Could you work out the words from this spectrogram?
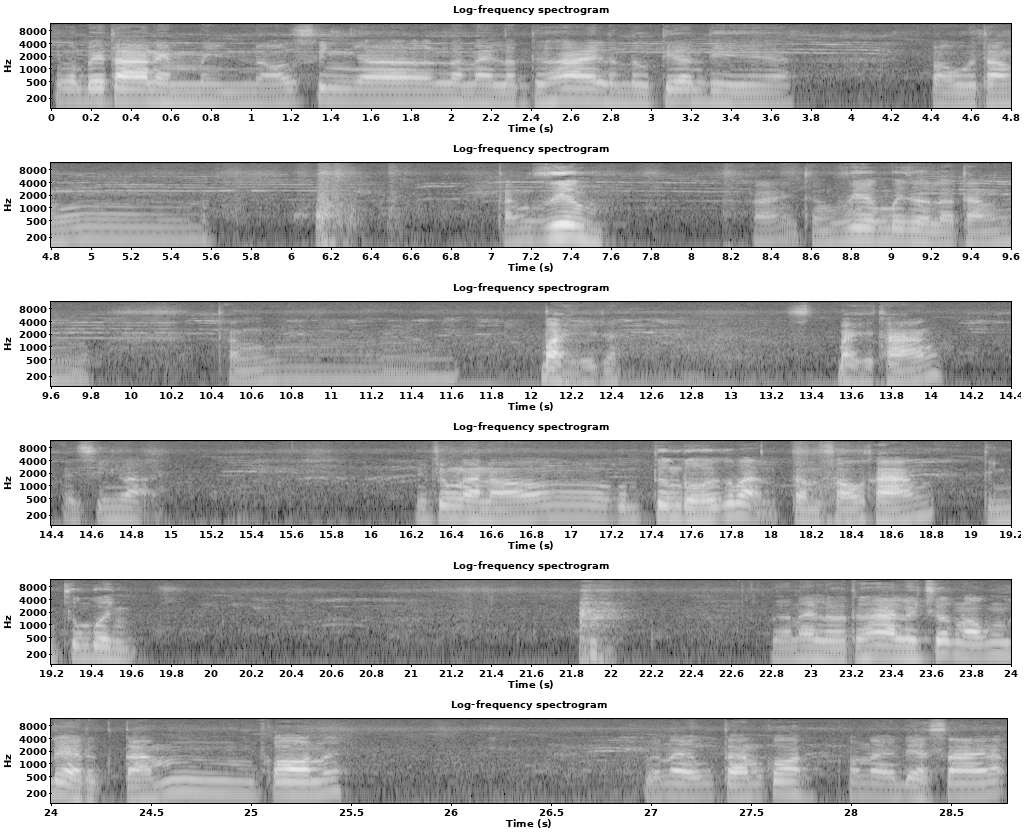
nhưng còn beta này mình nó sinh à, lần này lần thứ hai lần đầu tiên thì vào hồi tháng tháng riêng Đấy, tháng riêng bây giờ là tháng tháng 7 đây 7 tháng để sinh lại nói chung là nó cũng tương đối các bạn tầm 6 tháng tính trung bình Lứa này lứa thứ hai lứa trước nó cũng đẻ được 8 con đấy. Lứa này cũng 8 con, con này đẻ sai lắm.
